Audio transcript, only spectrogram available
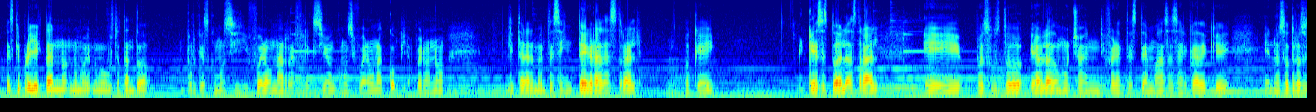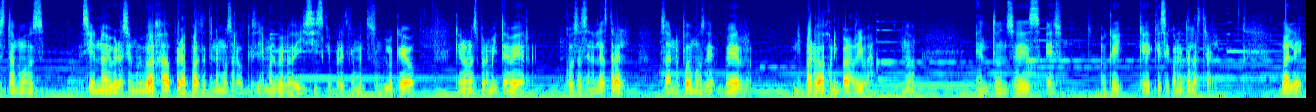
Es que proyecta no me gusta tanto porque es como si fuera una reflexión, como si fuera una copia, pero no. Literalmente se integra al astral, ¿ok? ¿Qué es esto del astral? Eh, pues justo he hablado mucho en diferentes temas acerca de que en nosotros estamos sí en una vibración muy baja, pero aparte tenemos algo que se llama el velo de Isis, que prácticamente es un bloqueo, que no nos permite ver cosas en el astral. O sea, no podemos ver ni para abajo ni para arriba, ¿no? Entonces, eso, ok, que, se conecta al astral, ¿vale?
